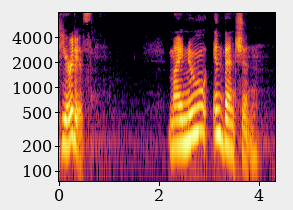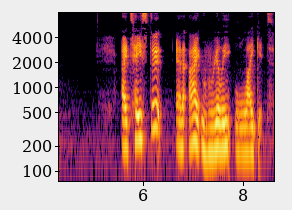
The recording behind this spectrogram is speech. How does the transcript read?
here it is. My new invention. I taste it and I really like it.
